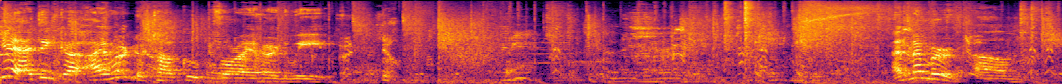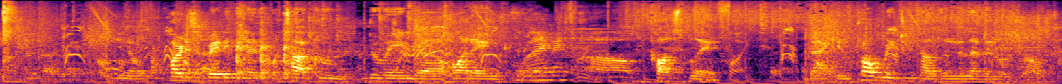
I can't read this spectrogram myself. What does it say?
Yeah, I think uh, I heard otaku before I heard weeb. I remember, um, you know, participating in an otaku doing uh, Hwoarang uh, cosplay back in probably 2011 or 12.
